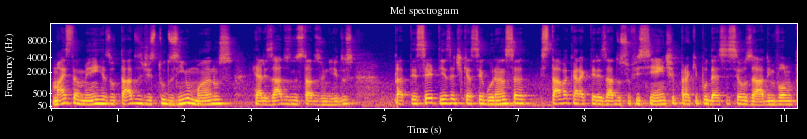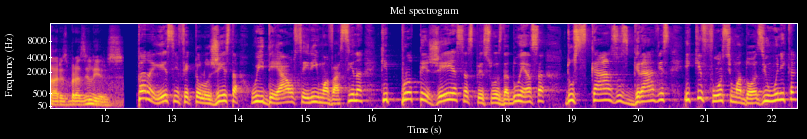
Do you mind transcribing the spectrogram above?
mas também resultados de estudos em humanos realizados nos Estados Unidos, para ter certeza de que a segurança estava caracterizada o suficiente para que pudesse ser usado em voluntários brasileiros. Para esse infectologista, o ideal seria uma vacina que protegesse as pessoas da doença, dos casos graves e que fosse uma dose única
